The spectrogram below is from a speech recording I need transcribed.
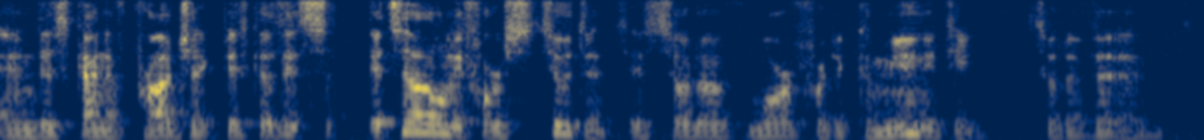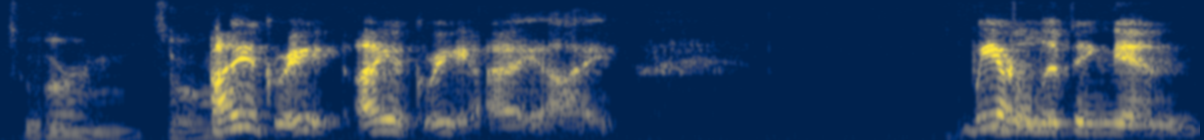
in this kind of project because it's it's not only for students it's sort of more for the community sort of uh, to learn so. I agree i agree i i we are living in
